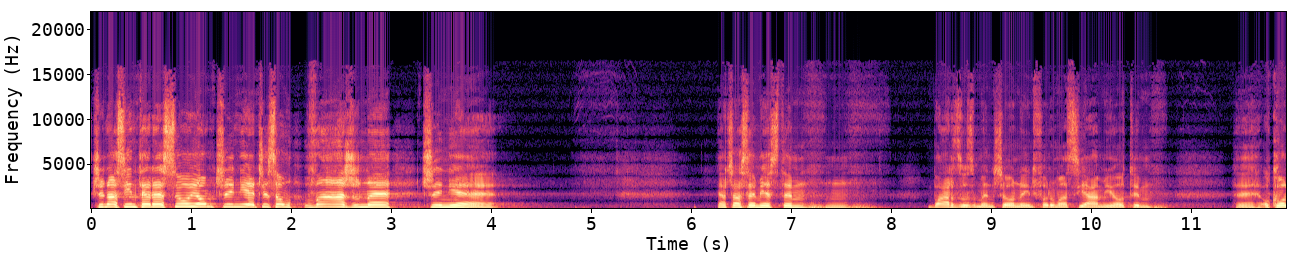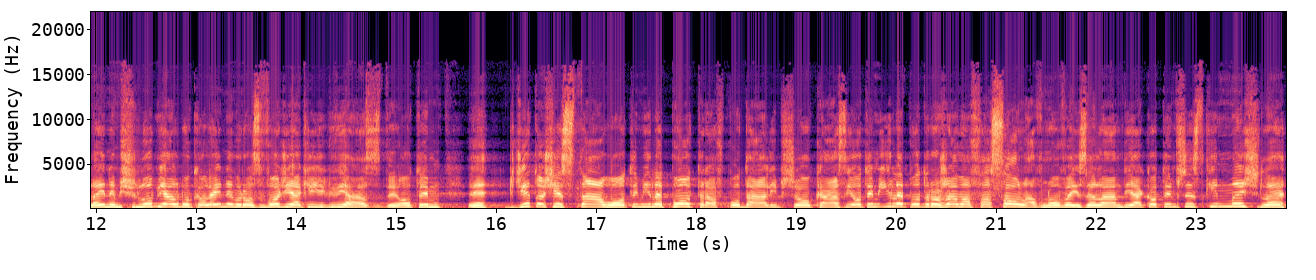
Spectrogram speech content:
Czy nas interesują, czy nie? Czy są ważne, czy nie? Ja czasem jestem hmm, bardzo zmęczony informacjami o tym, o kolejnym ślubie albo kolejnym rozwodzie jakiejś gwiazdy, o tym, e, gdzie to się stało, o tym, ile potraw podali przy okazji, o tym, ile podrożała fasola w Nowej Zelandii. Jak o tym wszystkim myślę,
